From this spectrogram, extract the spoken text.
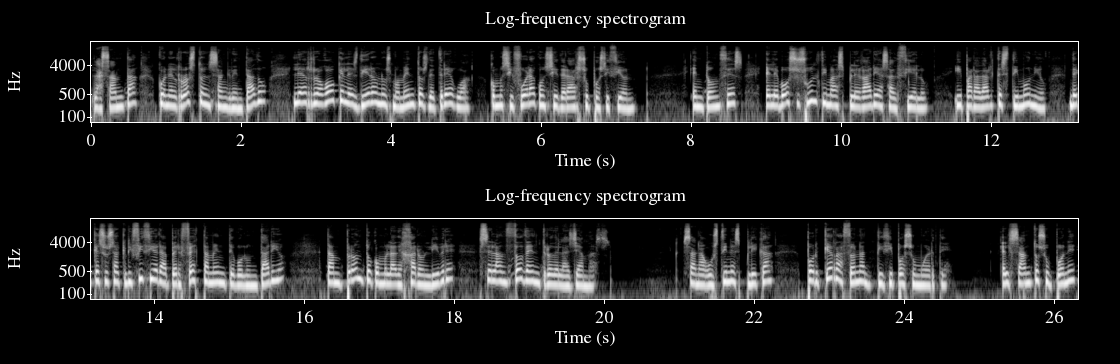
la santa, con el rostro ensangrentado, les rogó que les diera unos momentos de tregua, como si fuera a considerar su posición. Entonces elevó sus últimas plegarias al cielo, y para dar testimonio de que su sacrificio era perfectamente voluntario, tan pronto como la dejaron libre, se lanzó dentro de las llamas. San Agustín explica por qué razón anticipó su muerte. El santo supone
